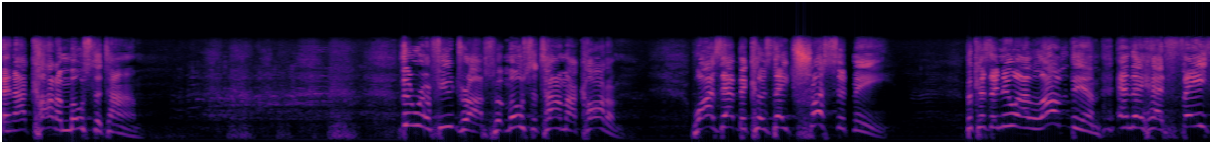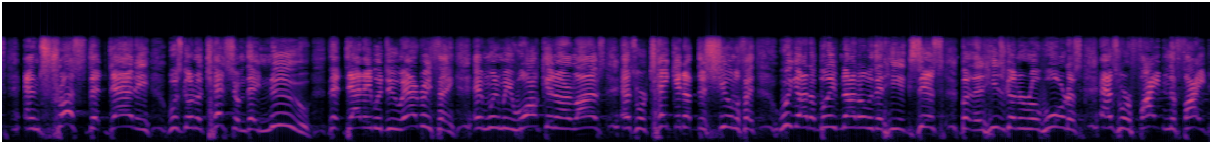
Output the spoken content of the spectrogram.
And I caught them most of the time. there were a few drops, but most of the time I caught them. Why is that? Because they trusted me because they knew I loved them and they had faith and trust that daddy was going to catch them. They knew that daddy would do everything. And when we walk in our lives as we're taking up the shield of faith, we got to believe not only that he exists, but that he's going to reward us as we're fighting the fight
